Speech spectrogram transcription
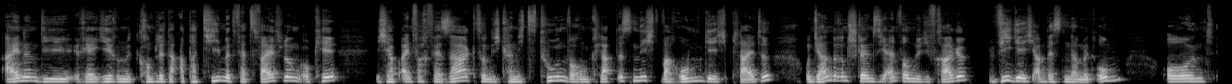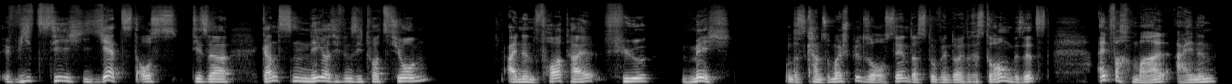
einen, die reagieren mit kompletter Apathie, mit Verzweiflung. Okay, ich habe einfach versagt und ich kann nichts tun. Warum klappt es nicht? Warum gehe ich pleite? Und die anderen stellen sich einfach nur die Frage, wie gehe ich am besten damit um? Und wie ziehe ich jetzt aus dieser ganzen negativen Situation einen Vorteil für mich? Und das kann zum Beispiel so aussehen, dass du, wenn du ein Restaurant besitzt, einfach mal einen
